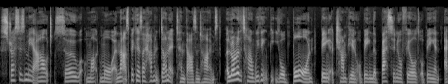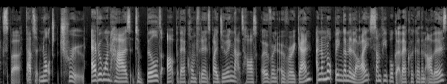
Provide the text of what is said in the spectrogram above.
stresses me out so much more, and that's because I haven't done it 10,000 times. A lot of the time, we think you're born being a champion or being the best in your field or being an expert. That's not true. Everyone has to build up their confidence by doing that task over and over again. And I'm not being going to lie, some people get there quicker than others,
